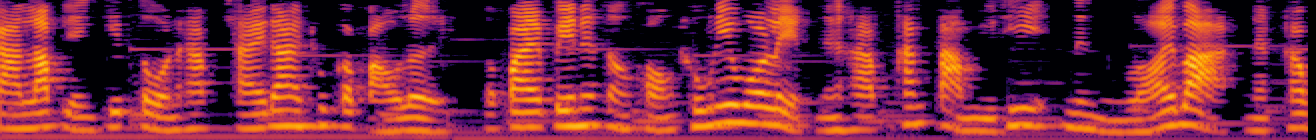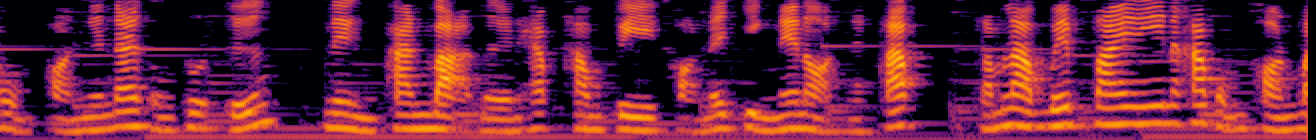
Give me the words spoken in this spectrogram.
การรับเหรียญคริปโตนะครับใช้ได้ทุกกระเป๋าเลย ต่อไปเป็นในส่วนของ t r u e Wallet นะครับขั้นต่ำอยู่ที่ 100 บาทนะครับผมถอนเงินได้สูงสุดถึง 1,000 บาทเลยนะครับทำฟรีถอนได้จริงแน่นอนนะครับ สำหรับเว็บไซต์นี้นะครับผมถอนไป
